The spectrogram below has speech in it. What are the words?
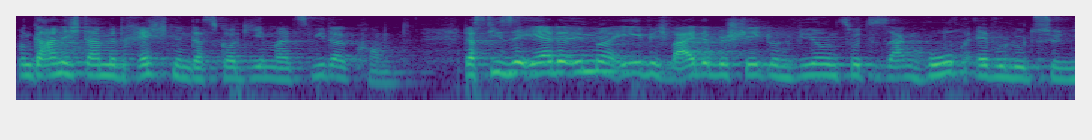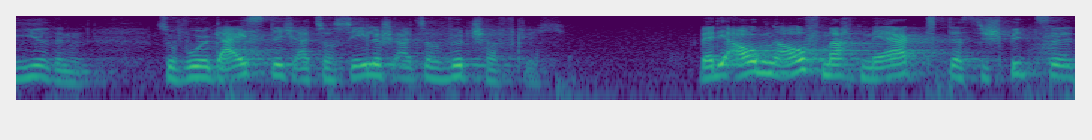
und gar nicht damit rechnen, dass Gott jemals wiederkommt. Dass diese Erde immer ewig weiter besteht und wir uns sozusagen hoch evolutionieren. Sowohl geistlich als auch seelisch als auch wirtschaftlich. Wer die Augen aufmacht, merkt, dass die Spitze,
